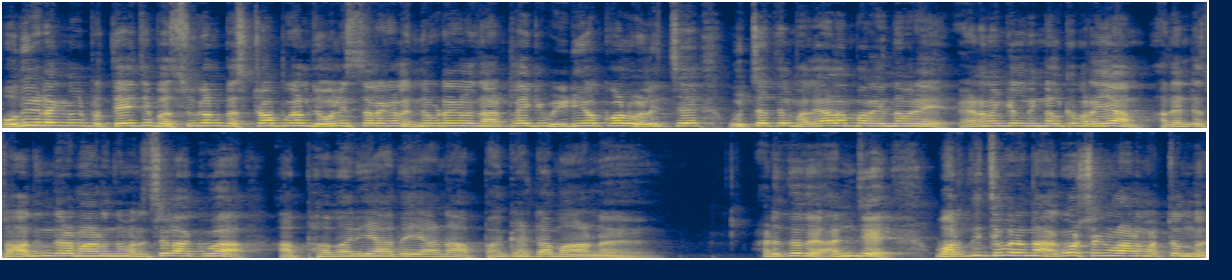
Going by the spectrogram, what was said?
പൊതുയിടങ്ങളിൽ പ്രത്യേകിച്ച് ബസ്സുകൾ ബസ് സ്റ്റോപ്പുകൾ ജോലി സ്ഥലങ്ങൾ എന്നിവിടങ്ങളിൽ നാട്ടിലേക്ക് വീഡിയോ കോൾ വിളിച്ച് ഉച്ചത്തിൽ മലയാളം പറയുന്നവരെ വേണമെങ്കിൽ നിങ്ങൾക്ക് പറയാം. അതെന്റെ സ്വാതന്ത്ര്യമാണെന്ന് മനസ്സിലാക്കുക അപമര്യാദയാണ് അപകടമാണ്. അടുത്തത് അഞ്ച് വർദ്ധിച്ചു വരുന്ന ആഘോഷങ്ങളാണ് മറ്റൊന്ന്.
